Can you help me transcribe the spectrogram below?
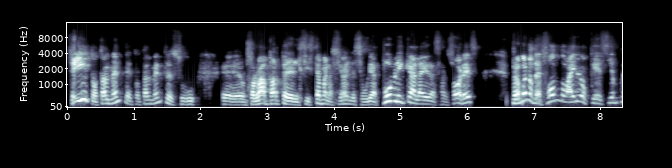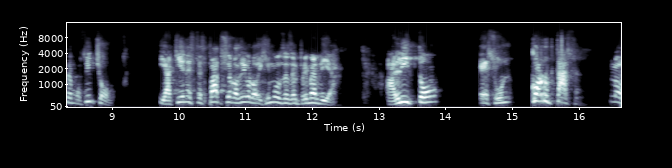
Sí, totalmente, totalmente. Su, eh, formaba parte del Sistema Nacional de Seguridad Pública, la de Sansores. Pero bueno, de fondo hay lo que siempre hemos dicho. Y aquí en este espacio, Rodrigo, lo dijimos desde el primer día. Alito es un corruptazo. Lo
